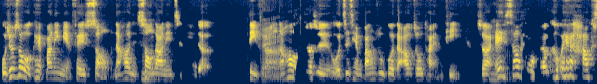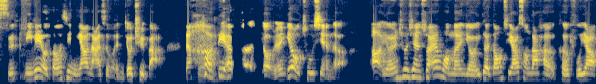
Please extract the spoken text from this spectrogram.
我就说我可以帮你免费送，然后你送到你指定的地方。嗯、然后就是我之前帮助过的澳洲团体说，哎，Sophie，我们有个 warehouse 里面有东西，你要拿什么你就去吧。然后第二个有人又出现了啊，有人出现说，哎，我们有一个东西要送到哈尔科夫，要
